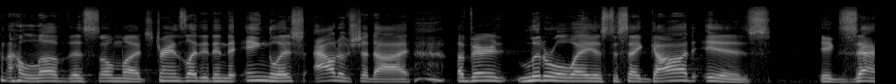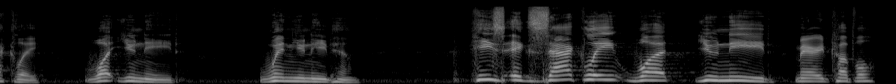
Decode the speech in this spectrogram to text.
and I love this so much. Translated into English out of Shaddai, a very literal way is to say, God is exactly what you need when you need Him. He's exactly what you need, married couple.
